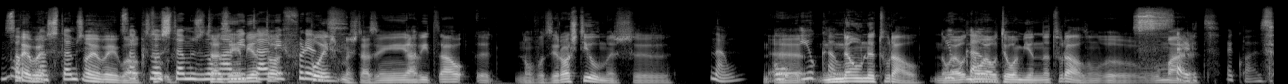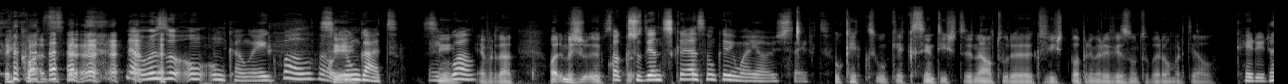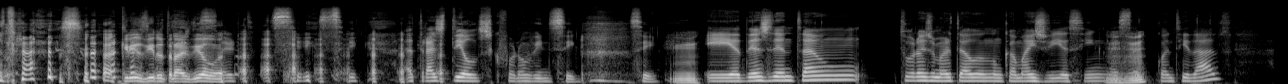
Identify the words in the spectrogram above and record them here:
Não Só é que bem- nós estamos, Não é bem igual. só que nós estamos num habitat ambiente- diferente. Pois, mas estás em habitat, eh, não vou dizer hostil, mas eh, Não. Eh, e o cão? não natural. Não é, não é o teu ambiente natural, o, o mar. Certo, é quase. É quase. Não, mas um, um cão é igual. Sim. E um gato. É Sim, igual. É verdade. Olha, mas uh, Só que os dentes, se calhar, são um bocadinho maiores, certo? o, que é que, o que é que sentiste na altura que viste pela primeira vez um tubarão martelo? Quero ir atrás. Querias ir atrás dele? certo? Sim, sim. Atrás deles, que foram 25. Sim. Hum, E desde então, tubarões de martelo nunca mais vi assim, nessa Uhum. quantidade.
